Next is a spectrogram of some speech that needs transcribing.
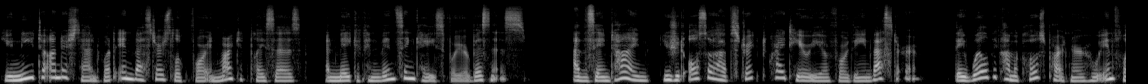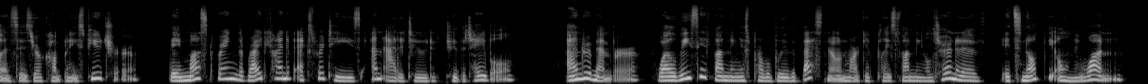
you need to understand what investors look for in marketplaces and make a convincing case for your business. At the same time, you should also have strict criteria for the investor. They will become a close partner who influences your company's future. They must bring the right kind of expertise and attitude to the table. And remember, while VC funding is probably the best known marketplace funding alternative, it's not the only one.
